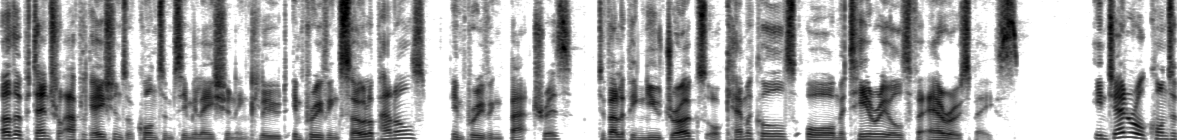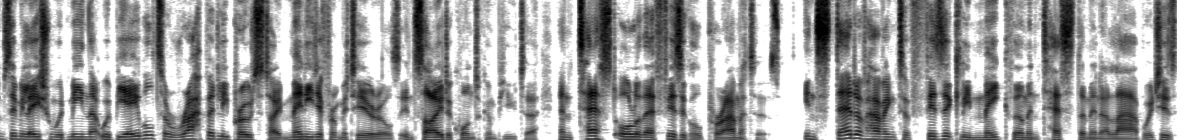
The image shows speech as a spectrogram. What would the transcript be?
Other potential applications of quantum simulation include improving solar panels, improving batteries, developing new drugs or chemicals or materials for aerospace. In general, quantum simulation would mean that we'd be able to rapidly prototype many different materials inside a quantum computer and test all of their physical parameters, instead of having to physically make them and test them in a lab, which is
